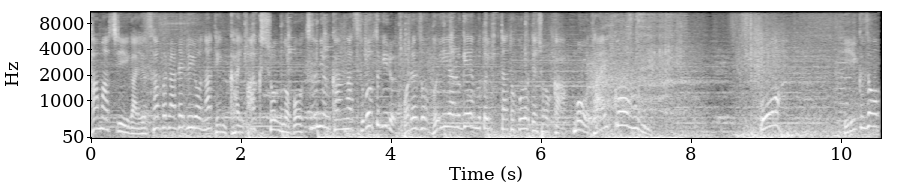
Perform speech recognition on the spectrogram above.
魂が揺さぶられるような展開。アクションの没入感がすごすぎる。これぞ VR ゲームといったところでしょうか。もう大興奮。おお行くぞ。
